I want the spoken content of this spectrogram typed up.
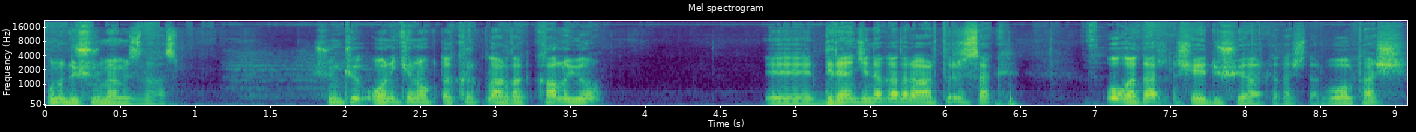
bunu düşürmemiz lazım. Çünkü 12.40'larda kalıyor. E, direnci ne kadar artırırsak o kadar şey düşüyor arkadaşlar. Voltaj.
